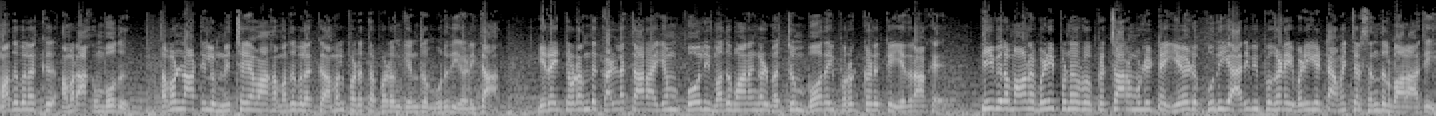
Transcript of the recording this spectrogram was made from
மதுவிலக்கு அமலாகும் போது தமிழ்நாட்டிலும் நிச்சயமாக மதுவிலக்கு அமல்படுத்தப்படும் என்றும் உறுதியளித்தார். இதைத் தொடர்ந்து கள்ளச்சாராயம் போலி மதுபானங்கள் மற்றும் போதைப் பொருட்களுக்கு எதிராக தீவிரமான விழிப்புணர்வு பிரச்சாரம் உள்ளிட்ட ஏழு புதிய அறிவிப்புகளை வெளியிட்ட அமைச்சர் செந்தில் பாலாஜி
